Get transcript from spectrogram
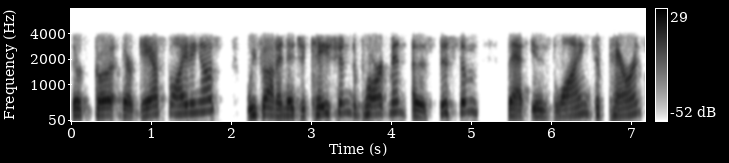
They're go- they're gaslighting us. We've got an education department, a system that is lying to parents.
